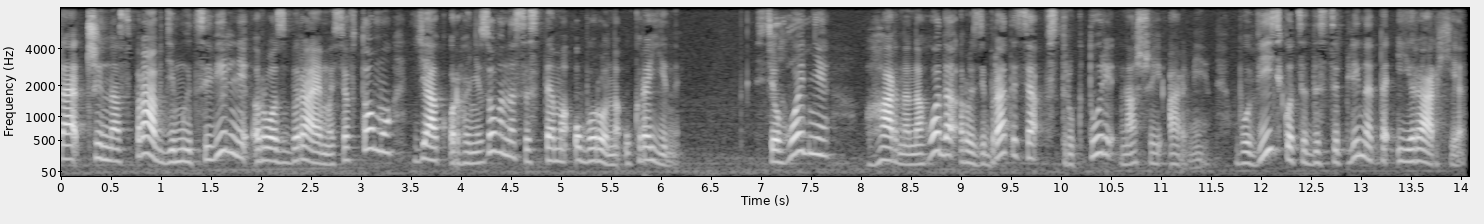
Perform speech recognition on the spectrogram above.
Та чи насправді ми цивільні розбираємося в тому, як організована система оборони України? Сьогодні гарна нагода розібратися в структурі нашої армії. Бо військо це дисципліна та ієрархія.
